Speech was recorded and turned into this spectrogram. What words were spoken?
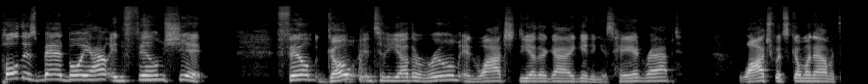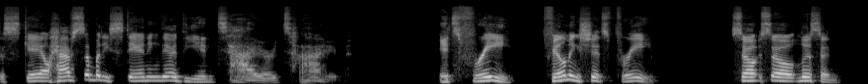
Pull this bad boy out and film shit film go into the other room and watch the other guy getting his hand wrapped. Watch what's going on with the scale. Have somebody standing there the entire time. It's free. Filming shit's free. So so listen.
